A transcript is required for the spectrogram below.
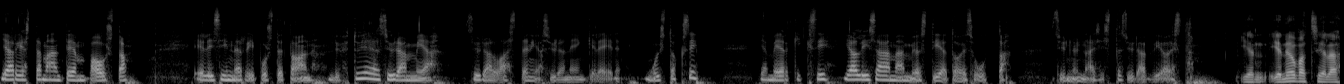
järjestämään tempausta. Eli sinne ripustetaan lyhtyjä ja sydämiä sydänlasten ja sydänenkeleiden muistoksi ja merkiksi ja lisäämään myös tietoisuutta synnynnäisistä sydänvioista. Ja, ja ne ovat siellä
